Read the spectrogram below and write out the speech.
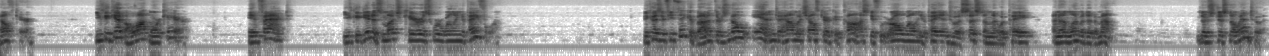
health care, you could get a lot more care. In fact, you could get as much care as we're willing to pay for. Because if you think about it, there's no end to how much healthcare could cost if we were all willing to pay into a system that would pay an unlimited amount. There's just no end to it.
